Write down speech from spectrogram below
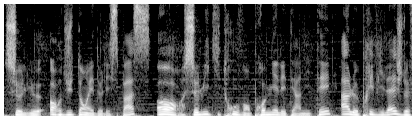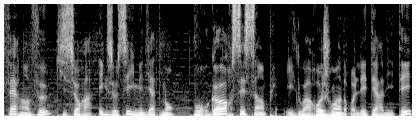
ce lieu hors du temps et de l'espace. Or, celui qui trouve en premier l'éternité a le privilège de faire un vœu qui sera exaucé immédiatement. Pour Gore, c'est simple, il doit rejoindre l'éternité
